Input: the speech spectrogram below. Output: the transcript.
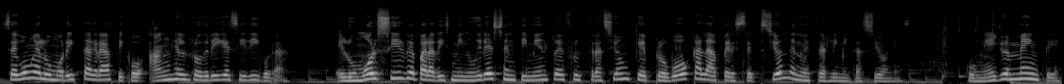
Según el humorista gráfico Ángel Rodríguez Idígora, el humor sirve para disminuir el sentimiento de frustración que provoca la percepción de nuestras limitaciones. Con ello en mente,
